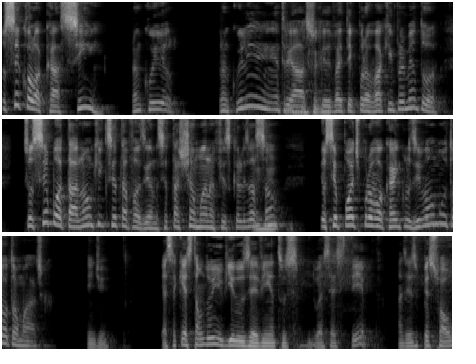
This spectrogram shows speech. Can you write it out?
Se você colocar sim, tranquilo. Tranquilo entre aspas, porque vai ter que provar que implementou. Se você botar não, o que, que você está fazendo? Você está chamando a fiscalização uhum. e você pode provocar, inclusive, uma multa automática. Entendi. Essa questão do envio dos eventos do SST, às vezes o pessoal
